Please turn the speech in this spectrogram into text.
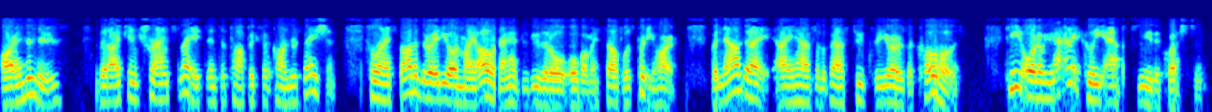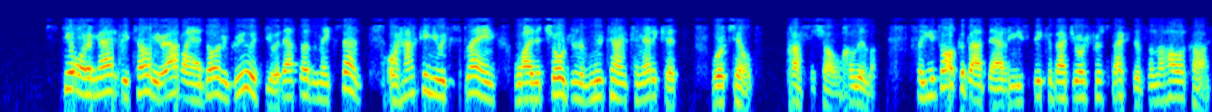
are in the news that I can translate into topics of conversation. So when I started the radio on my own, I had to do that all, all by myself. It was pretty hard. But now that I, I have for the past two, three years a co-host, he automatically asks me the question. He automatically tells me, Rabbi, I don't agree with you. That doesn't make sense. Or how can you explain why the children of Newtown, Connecticut were killed? So you talk about that and you speak about your perspectives on the Holocaust.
